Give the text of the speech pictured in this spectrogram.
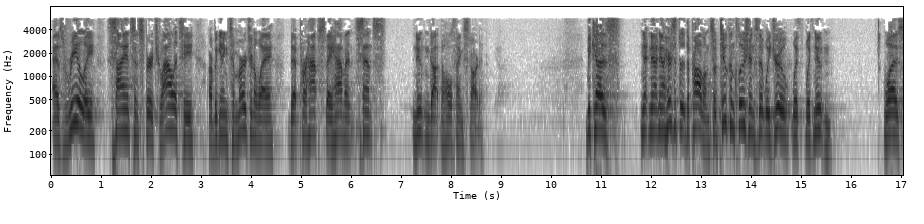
as really science and spirituality are beginning to merge in a way that perhaps they haven't since Newton got the whole thing started. Because now, now here's the, the problem. So two conclusions that we drew with, with Newton was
